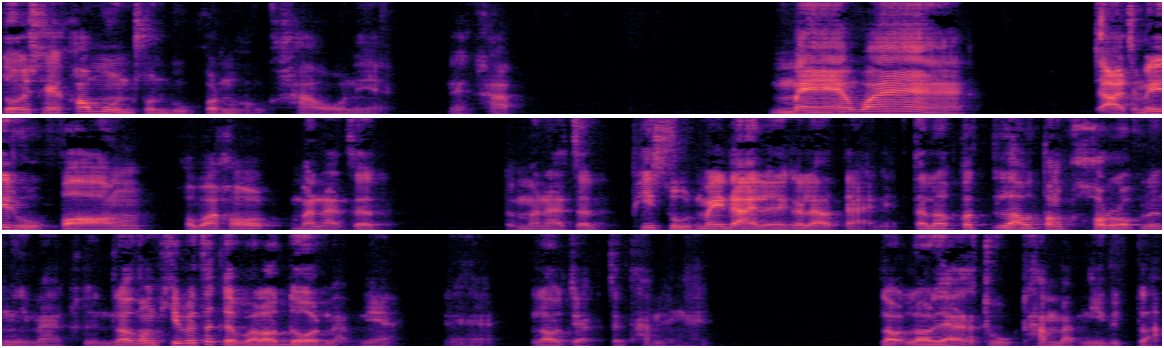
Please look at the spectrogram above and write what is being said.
โดยใช้ข้อมูลส่วนบุคคลของเขาเนี่ยนะครับ แม้ว่าอาจจะไม่ได้ถูกฟ้อง เพราะว่าเขามันอาจจะมันอาจจะพิสูจน์ไม่ได้เลยก็แล้วแต่เนี่ย แต่เราก็เราต้องเคารพเรื่องนี้มากขึ้น เราต้องคิดว่าถ้าเกิดว่าเราโดนแบบเนี้ยนะฮะเราอยากจะทํำยังไง เราเราอยากจะถูกทำแบบนี้หรือเปล่า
